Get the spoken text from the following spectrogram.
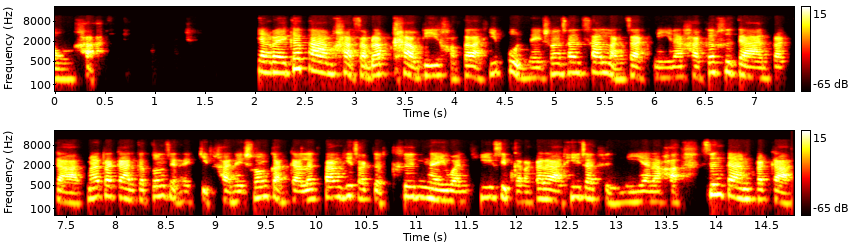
ลงค่ะ อย่างไรก็ตามค่ะสำหรับข่าวดีของตลาดญี่ปุ่นในช่วงสั้น ๆ หลังจากนี้นะคะ ก็คือการประกาศมาตรการกระตุ้นเศรษฐกิจค่ะในช่วงก่อนการเลือกตั้งที่จะเกิดขึ้นในวันที่ 10 กรกฎาคมที่จะถึงนี้นะคะ ซึ่งการประกาศ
